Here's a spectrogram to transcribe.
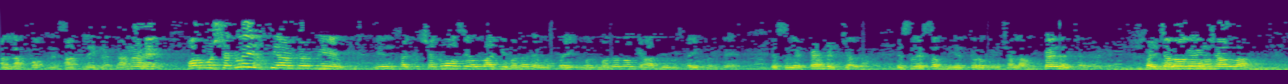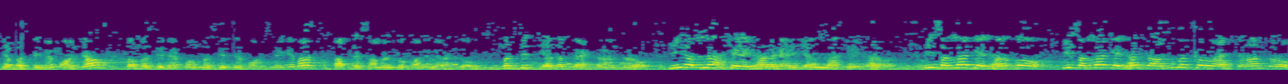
اللہ کو اپنے ساتھ لے کر جانا ہے اور وہ شکلیں اختیار کرنی ہیں جن شکلوں سے اللہ کی مدد ہے مستحق مددوں کے ہاتھ میں مستحق بنتے ہیں۔ اس لیے پیدل چلیں۔ اس لیے سب نیت کرو کہ انشاءاللہ ہم پیدل چلیں۔ ہیں بھائی چلو گے انشاءاللہ۔ جب بستی میں پہنچ جاؤ، تو مسجد میں مسجد میں پہنچنے کے بعد اپنے سامان کو کونے میں رکھ دو۔ مسجد کی ادب کا احترام کرو۔ یہ اللہ کے گھر ہے، یہ اللہ کے گھر۔ اس اللہ کے گھر کو، اس اللہ کے گھر کا عظمت کرو، احترام کرو۔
